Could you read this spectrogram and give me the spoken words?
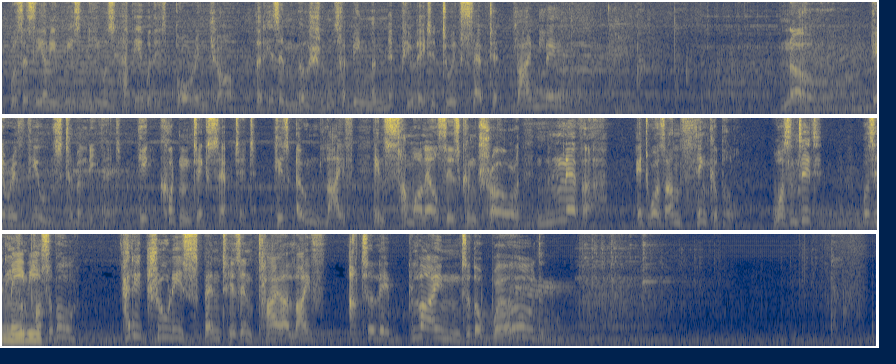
Was this the only reason he was happy with his boring job? That his emotions had been manipulated to accept it blindly? No. He refused to believe it. He couldn't accept it. His own life in someone else's control? Never. It was unthinkable, wasn't it? Was it Maybe. even possible? Had he truly spent his entire life utterly blind to the world?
